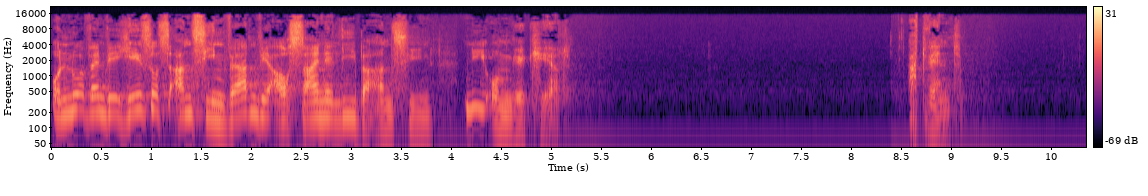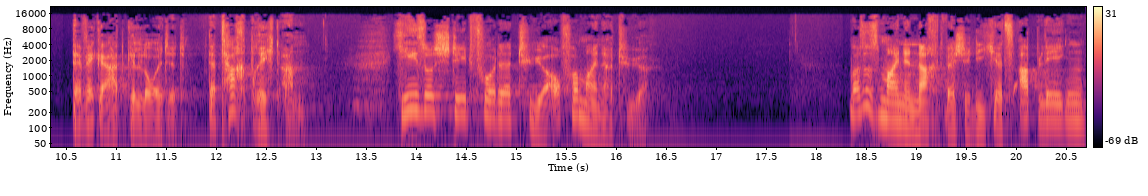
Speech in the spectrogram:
Und nur wenn wir Jesus anziehen, werden wir auch seine Liebe anziehen, nie umgekehrt. Advent. Der Wecker hat geläutet. Der Tag bricht an. Jesus steht vor der Tür, auch vor meiner Tür. Was ist meine Nachtwäsche, die ich jetzt ablegen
